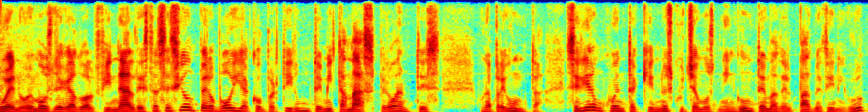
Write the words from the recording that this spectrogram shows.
Bueno, hemos llegado al final de esta sesión, pero voy a compartir un temita más. Pero antes, una pregunta. ¿Se dieron cuenta que no escuchamos ningún tema del Pat Metheny Group?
